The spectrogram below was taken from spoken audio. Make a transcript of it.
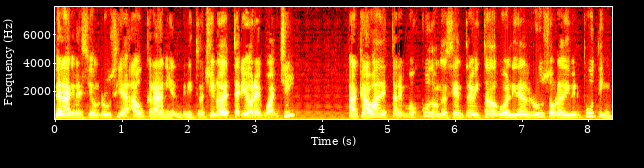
de la agresión Rusia a Ucrania. El ministro chino de Exteriores, Wang Chi, acaba de estar en Moscú, donde se ha entrevistado con el líder ruso Vladimir Putin.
